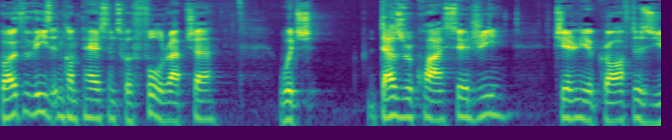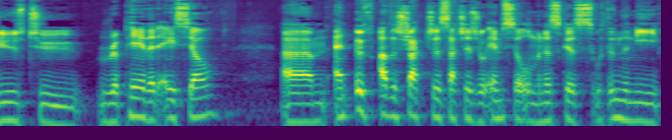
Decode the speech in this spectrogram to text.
Both of these, in comparison to a full rupture, which does require surgery, generally a graft is used to repair that ACL. Um, and if other structures such as your MCL or meniscus within the knee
